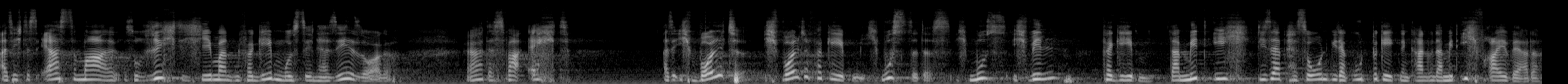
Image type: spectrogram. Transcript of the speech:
Als ich das erste Mal so richtig jemanden vergeben musste in der Seelsorge, ja, das war echt, also ich wollte, ich wollte vergeben, ich wusste das, ich muss, ich will vergeben, damit ich dieser Person wieder gut begegnen kann und damit ich frei werde.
